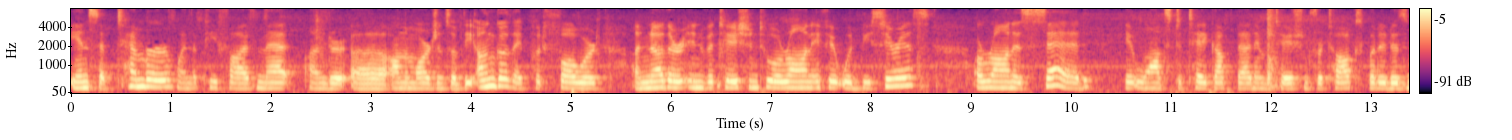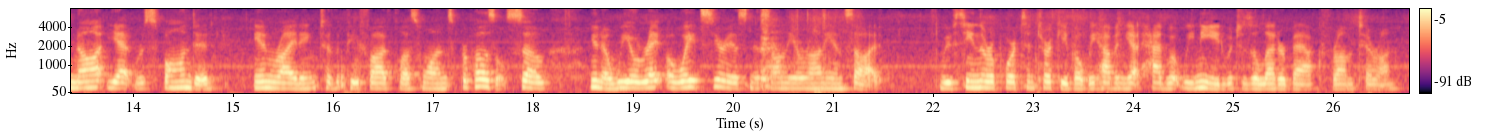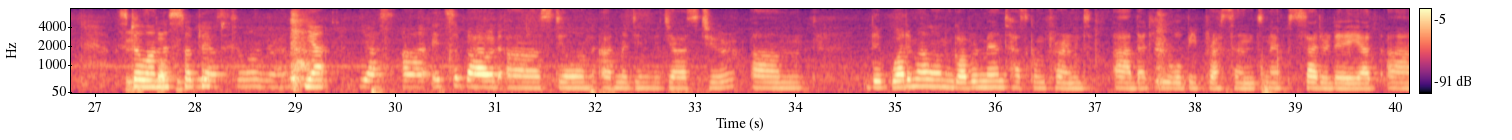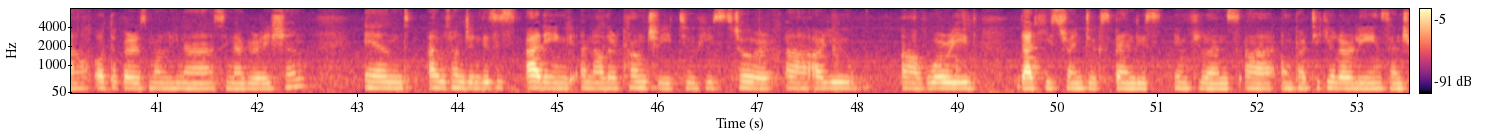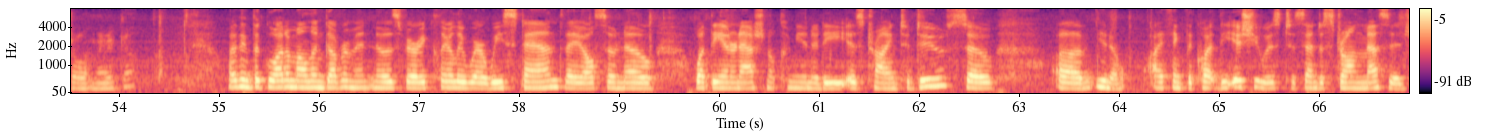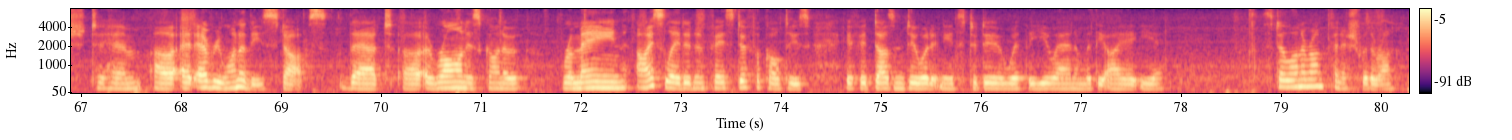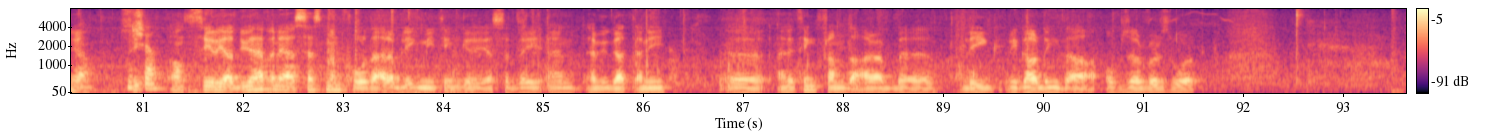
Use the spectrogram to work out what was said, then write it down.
In September, when the P5 met under, uh, on the margins of the UNGA, they put forward another invitation to Iran if it would be serious. Iran has said it wants to take up that invitation for talks, but it has not yet responded in writing to the P5 plus one's proposal. So, you know, we await, await seriousness on the Iranian side. We've seen the reports in Turkey, but we haven't yet had what we need, which is a letter back from Tehran. Still on this subject? Yes, still on Iran. Yeah. Yes, uh, it's about uh, still on Ahmadinejad's tour. Um, the Guatemalan government has confirmed uh, that he will be present next Saturday at uh, Otto Perez Molina's inauguration. And I was wondering, this is adding another country to his tour. Uh, are you uh, worried that he's trying to expand his influence, on particularly in Central America? I think the Guatemalan government knows very clearly where we stand. They also know what the international community is trying to do. So, um, you know, I think the the issue is to send a strong message to him uh, at every one of these stops that uh, Iran is going to remain isolated and face difficulties if it doesn't do what it needs to do with the UN and with the IAEA. Still on Iran? finish with Iran. Yeah. Michelle. On Syria, do you have any assessment for the Arab League meeting uh, yesterday? And have you got any uh, anything from the Arab uh, League regarding the observers' work?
